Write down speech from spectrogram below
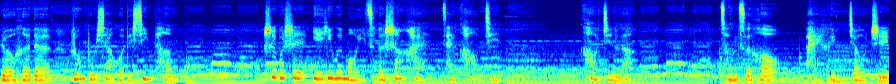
柔和的容不下我的心疼？是不是也因为某一次的伤害才靠近？靠近了，从此后爱恨交织，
